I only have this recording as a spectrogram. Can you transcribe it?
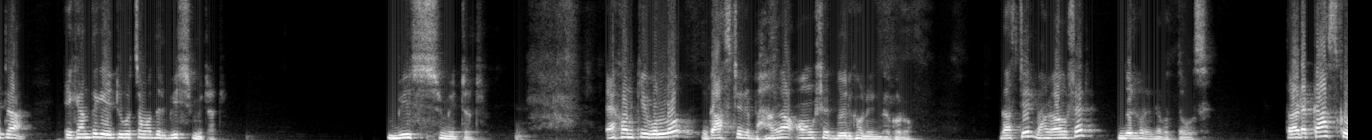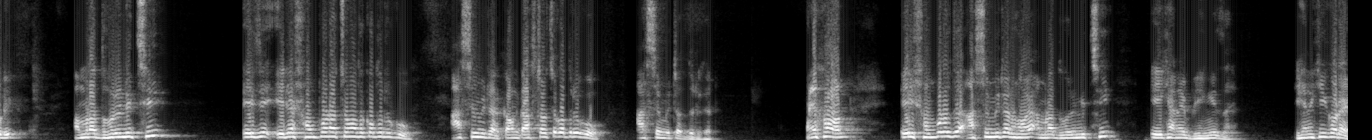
এটা, এখান থেকে এটুকু হচ্ছে আমাদের বিশ মিটার। বিশ মিটার। এখন কি বলল? গাছটির ভাঙা অংশের দৈর্ঘ্য নির্ণয় করো। গাছটির ভাঙা অংশের দৈর্ঘ্য নির্ণয় করতে বলছে। তাহলে একটা কাজ করি। আমরা ধরে নিচ্ছি এই যে এটা সম্পূর্ণ হচ্ছে আমাদের কতটুকু? আশি মিটার। কারণ গাছটা হচ্ছে কতটুকু? আশি মিটার দৈর্ঘ্যের। এখন এই সম্পূর্ণ যে আশি মিটার হয়, আমরা ধরে নিচ্ছি এইখানে ভেঙে যায়। এখানে কি করে?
